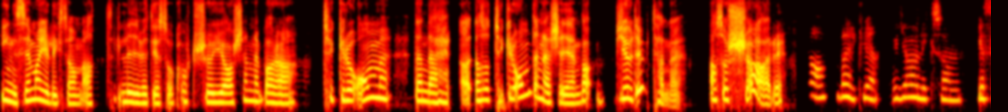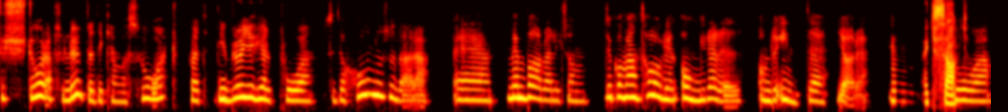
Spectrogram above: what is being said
inser man ju liksom att livet är så kort så jag känner bara Tycker du om den där, alltså tycker du om den där tjejen, bara bjud ut henne. Alltså kör! Ja, verkligen. Jag liksom, jag förstår absolut att det kan vara svårt för att det beror ju helt på situation och sådär. Eh, men bara liksom, du kommer antagligen ångra dig om du inte gör det. Mm, exakt. Så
